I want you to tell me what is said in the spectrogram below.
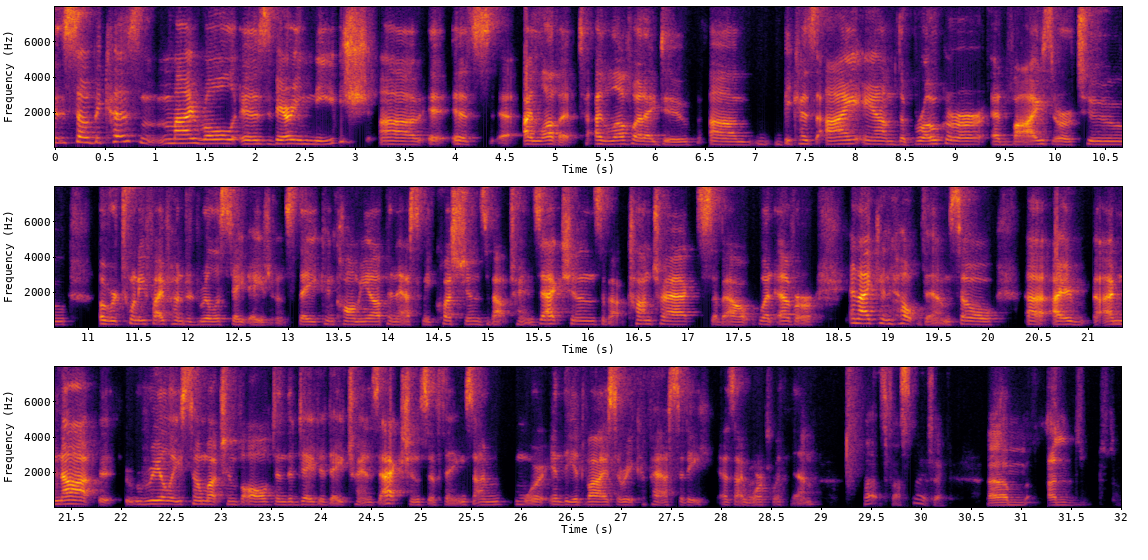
So, because my role is very niche, uh, it, it's I love it. I love what I do um, because I am the broker advisor to over 2,500 real estate agents. They can call me up and ask me questions about transactions, about contracts, about whatever, and I can help them. So, uh, I I'm not really so much involved in the day to day transactions of things. I'm more in the advisory capacity as I work with them. That's fascinating. Um, and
